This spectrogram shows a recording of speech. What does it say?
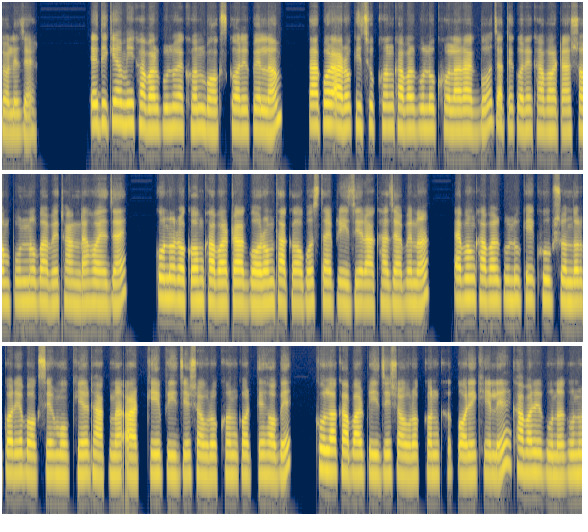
চলে যায়। এদিকে আমি খাবারগুলো এখন বক্স করে ফেললাম। তারপর আরও কিছুক্ষণ খাবারগুলো খোলা রাখব যাতে করে খাবারটা সম্পূর্ণভাবে ঠান্ডা হয়ে যায়। কোনো রকম খাবারটা গরম থাকা অবস্থায় ফ্রিজে রাখা যাবে না। এবং খাবারগুলোকে খুব সুন্দর করে বক্সের মুখে ঢাকনা আটকে ফ্রিজে সংরক্ষণ করতে হবে। খোলা খাবার ফ্রিজে সংরক্ষণ করে খেলে খাবারের গুণাগুণও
